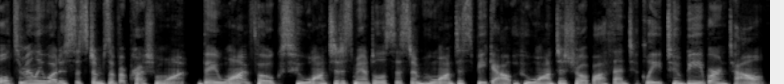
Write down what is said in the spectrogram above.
ultimately, what do systems of oppression want? They want folks who want to dismantle the system, who want to speak out, who want to show up authentically, to be burnt out,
